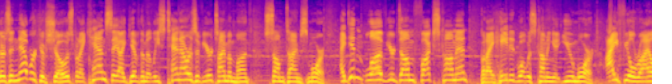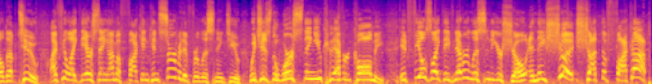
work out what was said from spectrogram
There's a network of shows, but I can say I give them at least 10 hours of your time a month, sometimes more. I didn't love your dumb fucks comment, but I hated what was coming at you more. I feel riled up too. I feel like they're saying I'm a fucking conservative for listening to you, which is the worst thing you could ever call me. It feels like they've never listened to your show and they should shut the fuck up.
